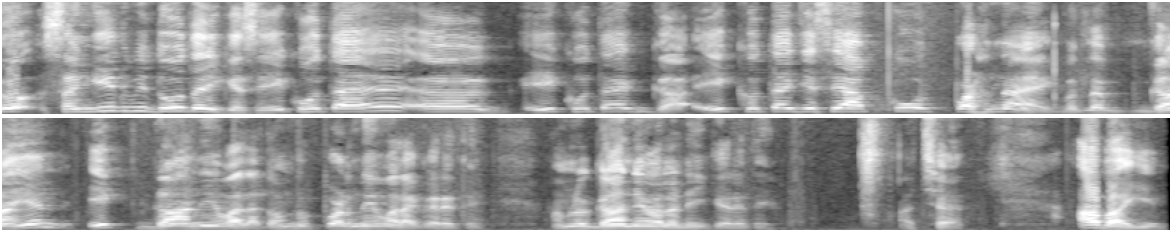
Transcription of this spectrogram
तो संगीत भी दो तरीके से, एक होता है एक होता है गा, एक होता है जैसे आपको पढ़ना है मतलब गायन एक गाने वाला तो हम लोग पढ़ने वाला करे थे, हम लोग गाने वाला नहीं करे थे। अच्छा अब आइए।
